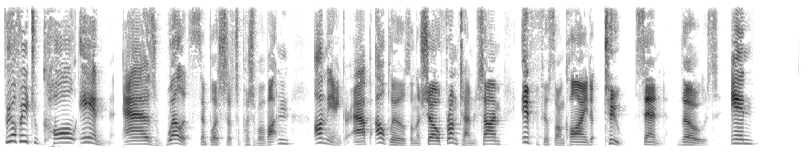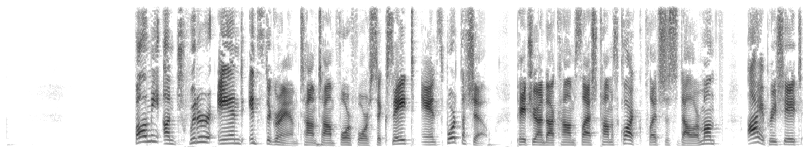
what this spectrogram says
feel free to call in as well. It's simplest just to push of a button on the Anchor app. I'll play those on the show from time to time if you feel so inclined to send those in. Follow me on Twitter and Instagram, TomTom4468, and support the show. Patreon.com slash Thomas Clark. Pledge just a dollar a month. I appreciate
